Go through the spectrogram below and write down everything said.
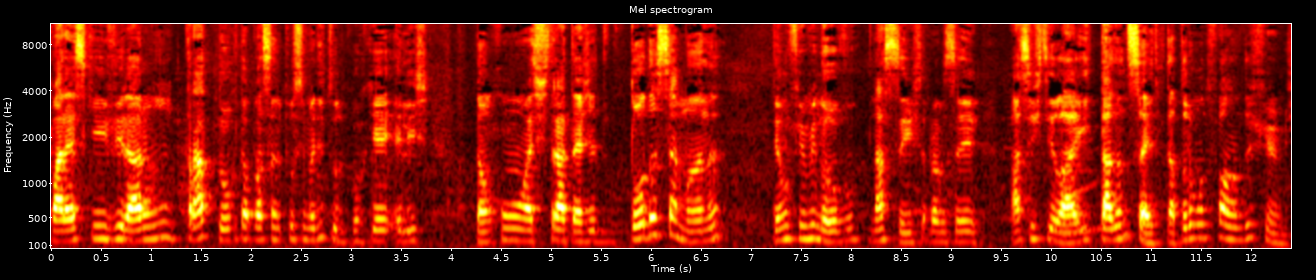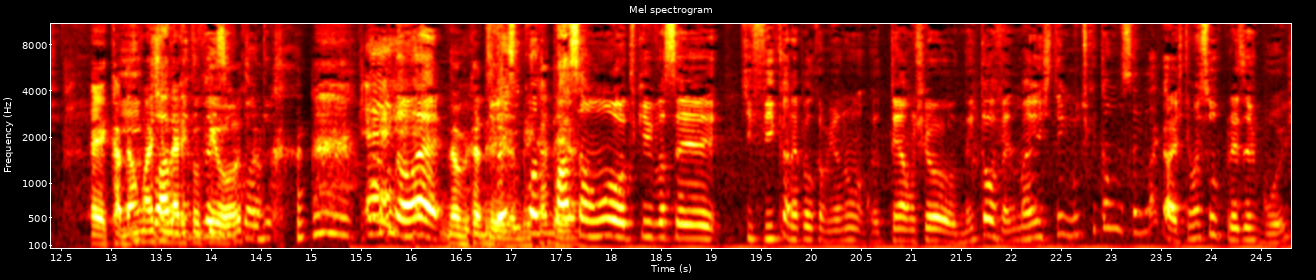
parece que viraram um trator que tá passando por cima de tudo, porque eles estão com essa estratégia de toda semana ter um filme novo na sexta pra você assistir lá e tá dando certo, tá todo mundo falando dos filmes. É, cada um E mais claro genérico de que, em outro. quando- Não, não, é. Não, De brincadeira, vez em quando passa um ou outro que você. que fica, né, pelo caminho. Eu, não, eu tenho alguns que eu nem tô vendo, mas tem muitos que estão sendo legais. Tem umas surpresas boas.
